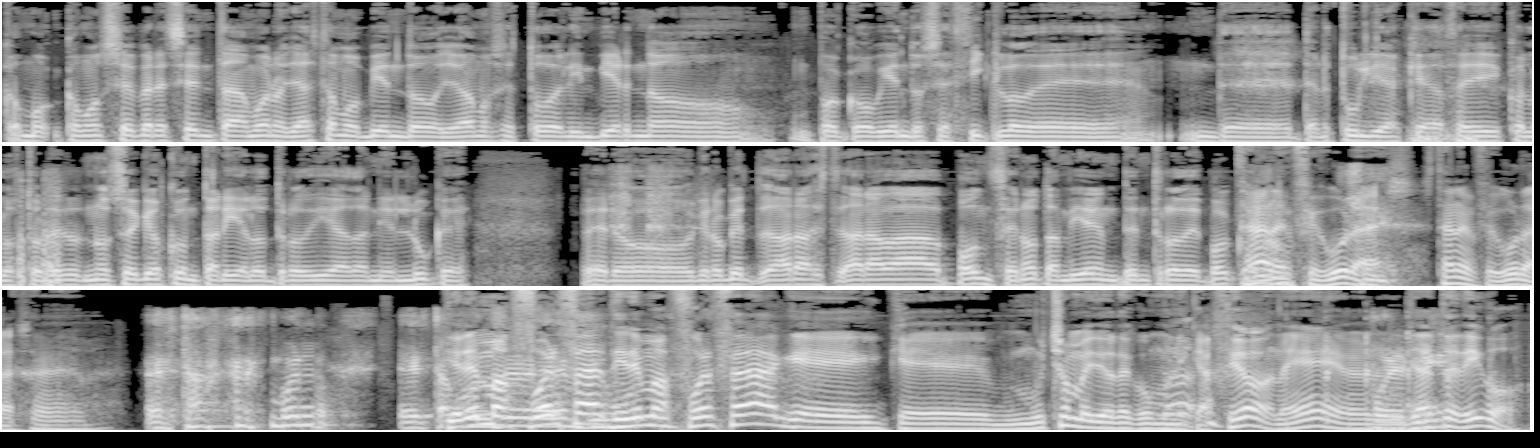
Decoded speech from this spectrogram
¿Cómo, ¿Cómo, se presenta? Bueno, ya estamos viendo, llevamos todo el invierno un poco viendo ese ciclo de, de tertulias que hacéis con los toreros. No sé qué os contaría el otro día Daniel Luque, pero creo que ahora, ahora va Ponce, ¿no? También dentro de poco. Están en figuras, están en figuras. Eh. bueno, tienen más fuerza, tienen más fuerza que, que muchos medios de comunicación, ¿eh? Pues ya te digo.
